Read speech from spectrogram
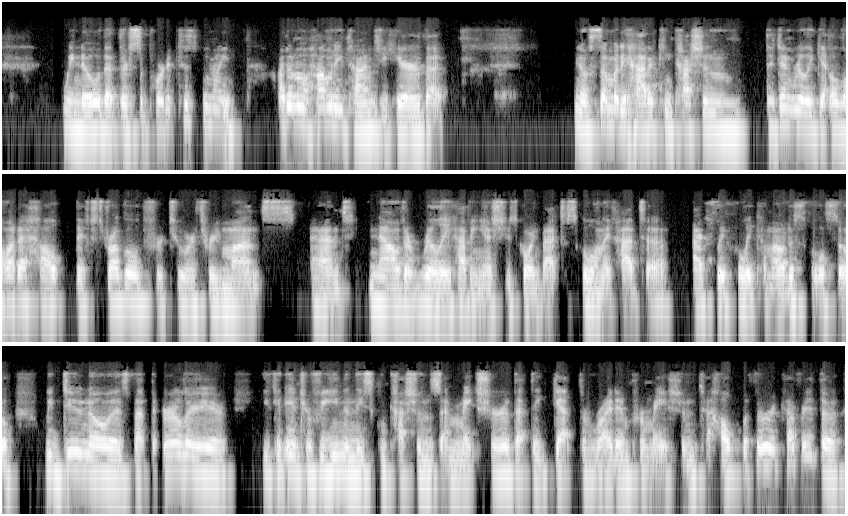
we know that they're supported. Because you know i don't know how many times you hear that you know somebody had a concussion they didn't really get a lot of help they've struggled for two or three months and now they're really having issues going back to school and they've had to actually fully come out of school. So we do know is that the earlier you can intervene in these concussions and make sure that they get the right information to help with the recovery the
